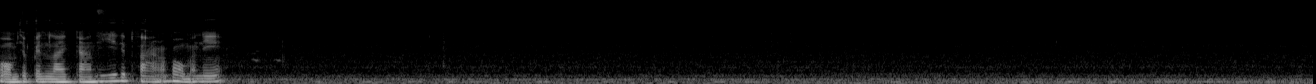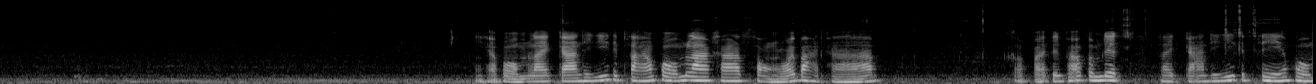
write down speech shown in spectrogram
ผมจะเป็นรายการที่ยี่สิบสามครับผมอันนี้ นี่ครับผมรายการที่ยี่สิบสามผมราคาสองร้อยบาทครับ ต่อไปเป็นพระสมเด็จรายการที่ยี่สิบสี่ครับผม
